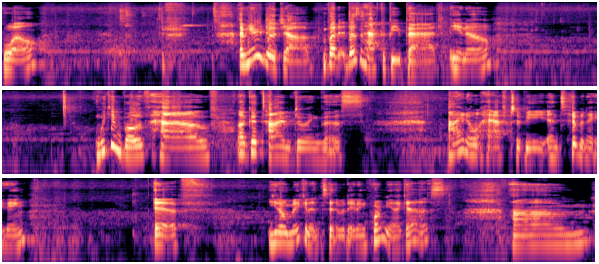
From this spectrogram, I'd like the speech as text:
Well, I'm here to do a job, but it doesn't have to be bad, you know? We can both have a good time doing this. I don't have to be intimidating if you don't make it intimidating for me, I guess. Um,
